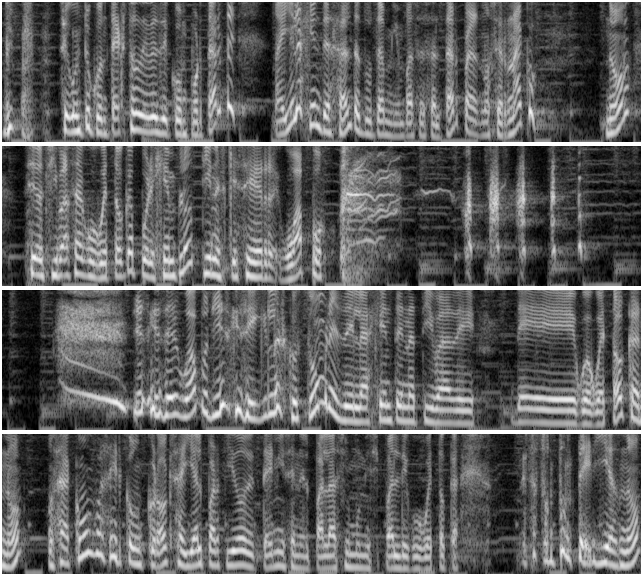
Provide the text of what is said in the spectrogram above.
según tu contexto debes de comportarte. Ahí la gente asalta, tú también vas a asaltar para no ser naco, ¿no? Si, si vas a Huehuetoca, por ejemplo, tienes que ser guapo. tienes que ser guapo, tienes que seguir las costumbres de la gente nativa de, de Huehuetoca, ¿no? O sea, ¿cómo vas a ir con Crocs ahí al partido de tenis en el Palacio Municipal de Huehuetoca? Estas son tonterías, ¿no?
